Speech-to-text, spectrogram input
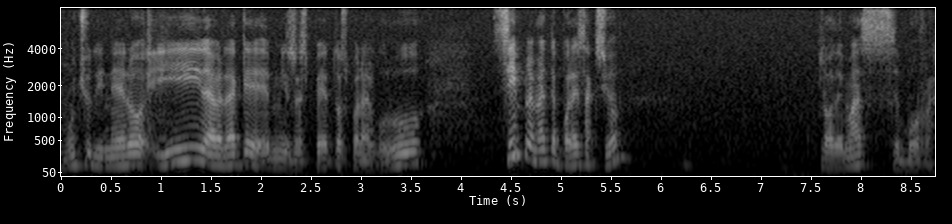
mucho dinero. Y la verdad que mis respetos para el gurú, simplemente por esa acción, lo demás se borra.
